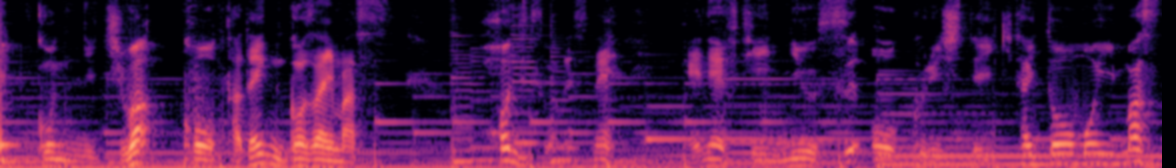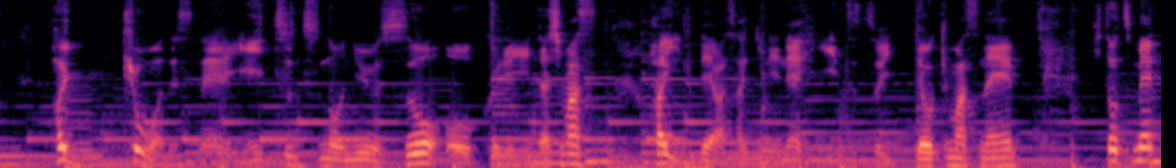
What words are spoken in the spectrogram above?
い、こんにちは、コータでございます。本日もですね、NFT ニュースお送りしていきたいと思います。はい、今日はですね、5つのニュースをお送りいたします。はい、では先にね、5つ言っておきますね。1つ目、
